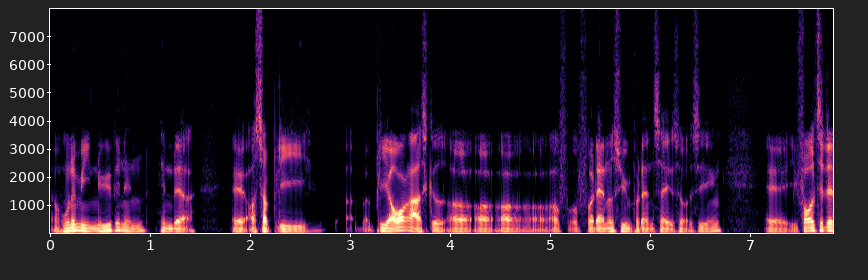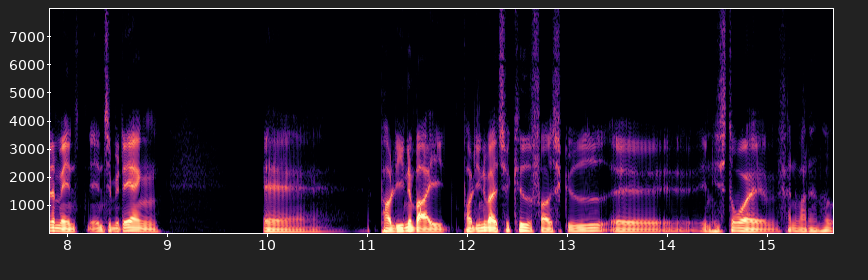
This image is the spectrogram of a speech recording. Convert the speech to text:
og hun er min nye veninde, hende der, øh, og så blive blive overrasket og, og, og, og, og få et andet syn på den sag, så at sige. Ikke? Øh, I forhold til det der med intimideringen, øh, Pauline, var i, Pauline var i Tyrkiet for at skyde øh, en historie, hvad fanden var det, han hed?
